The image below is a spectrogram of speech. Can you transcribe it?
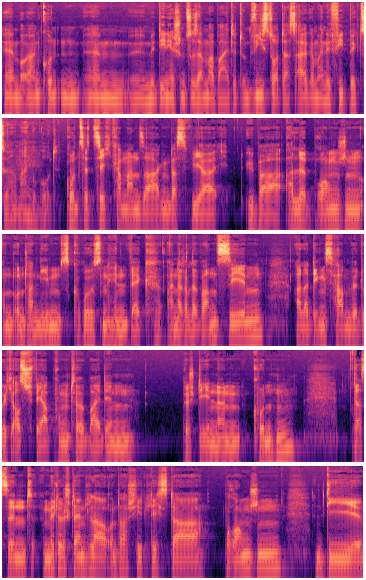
äh, bei euren Kunden, ähm, äh, mit denen ihr schon zusammenarbeitet und wie ist dort das allgemeine Feedback zu eurem Angebot? Grundsätzlich kann man sagen, dass wir über alle Branchen und Unternehmensgrößen hinweg eine Relevanz sehen. Allerdings haben wir durchaus Schwerpunkte bei den bestehenden Kunden. Das sind Mittelständler unterschiedlichster Branchen, die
